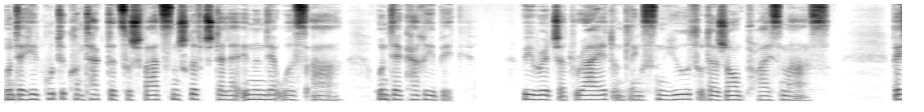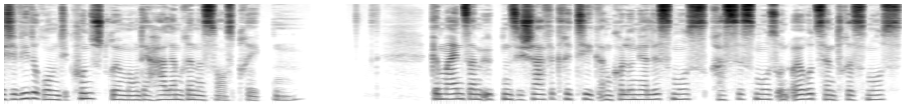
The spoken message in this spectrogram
unterhielt gute Kontakte zu schwarzen SchriftstellerInnen der USA und der Karibik wie Richard Wright und Langston Hughes oder Jean Price Mars, welche wiederum die Kunstströmung der Harlem Renaissance prägten. Gemeinsam übten sie scharfe Kritik an Kolonialismus, Rassismus und Eurozentrismus,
